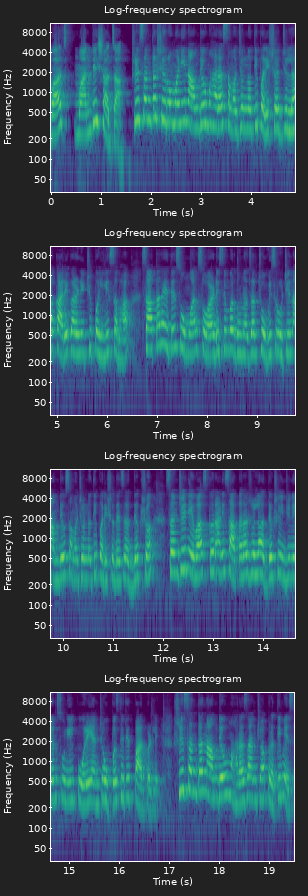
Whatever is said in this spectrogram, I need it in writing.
आवाज मानदेशाचा. श्री संत शिरोमणी नामदेव महाराज समाजोन्नती परिषद जिल्हा कार्यकारिणीची पहिली सभा सातारा येथे सोमवार सोळा डिसेंबर दोन हजार चोवीस रोजी नामदेव समाजोन्नती परिषदेचे अध्यक्ष संजय नेवासकर आणि सातारा जिल्हा अध्यक्ष इंजिनियर सुनील पोरे यांच्या उपस्थितीत पार पडले. श्री संत नामदेव महाराजांच्या प्रतिमेस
